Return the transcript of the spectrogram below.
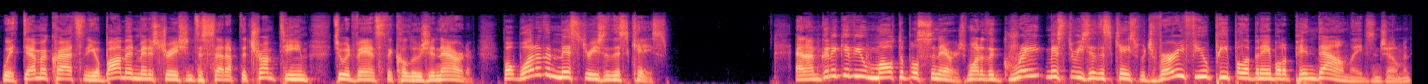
with Democrats and the Obama administration to set up the Trump team to advance the collusion narrative. But one of the mysteries of this case And I'm going to give you multiple scenarios. One of the great mysteries of this case, which very few people have been able to pin down, ladies and gentlemen,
